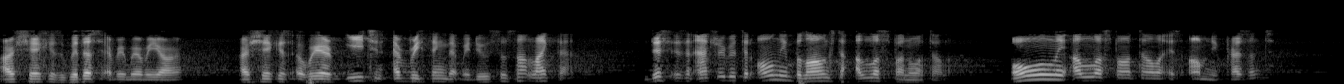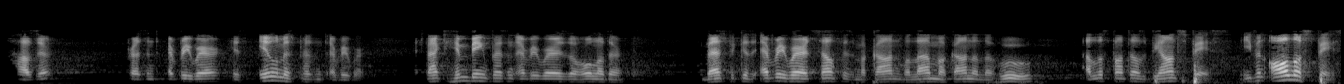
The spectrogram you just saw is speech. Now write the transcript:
Our sheikh is with us everywhere we are. Our sheikh is aware of each and everything that we do. So it's not like that. This is an attribute that only belongs to Allah subhanahu wa ta'ala. Only Allah subhanahu is omnipresent, Hazir, present everywhere. His ilm is present everywhere. In fact, Him being present everywhere is a whole other. That's because everywhere itself is makan, wala makan lahu. Allah subhanahu is beyond space. Even all of space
